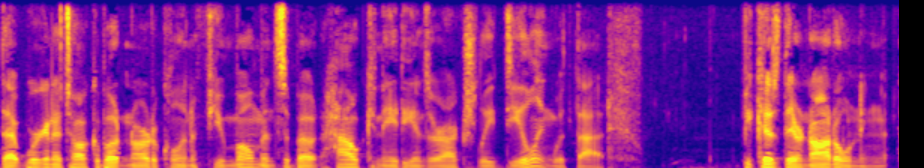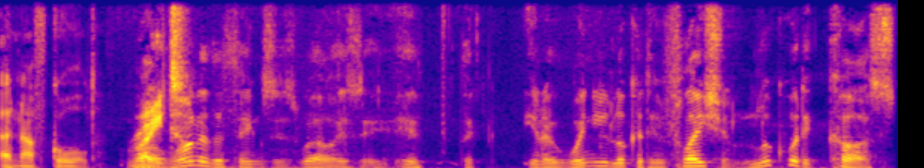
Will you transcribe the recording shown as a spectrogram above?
that we're going to talk about an article in a few moments about how Canadians are actually dealing with that because they're not owning enough gold. right. Well, one of the things as well is if the you know when you look at inflation, look what it costs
